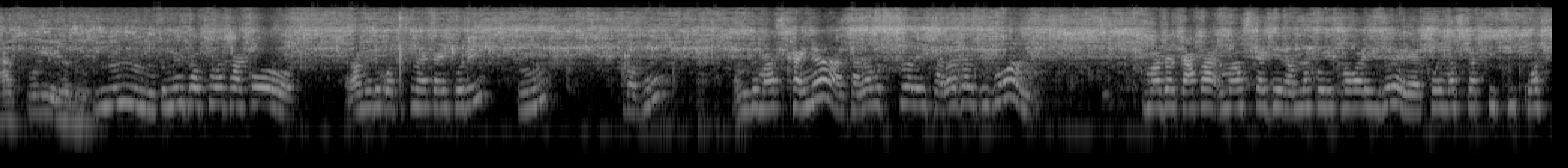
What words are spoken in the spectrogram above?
হাত পুড়িয়ে গেল তুমি সবসময় থাকো। আমি তো কত সময় একাই করি? হুম? বাবু আমি তো মাছ খাই না সারা বছর এই সারাটা জীবন তোমাদের কাকা মাছ কাটিয়ে রান্না করে খাওয়াই যে কই মাছ কাটতে কি কষ্ট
